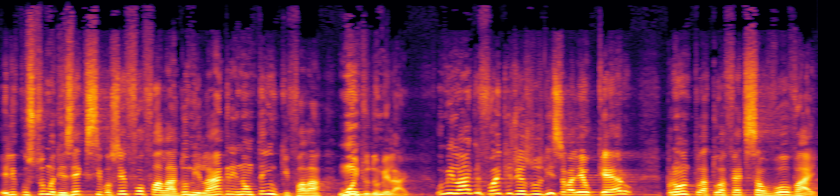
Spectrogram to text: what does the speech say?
ele costuma dizer que se você for falar do milagre, não tem o que falar muito do milagre. O milagre foi que Jesus disse: Olha, eu quero, pronto, a tua fé te salvou, vai.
